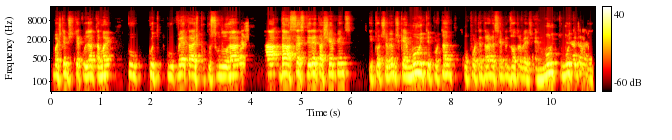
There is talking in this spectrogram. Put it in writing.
mas temos que ter cuidado também com o que vem atrás, porque o segundo lugar dá, dá acesso direto às Champions e todos sabemos que é muito importante o Porto entrar na Champions outra vez. É muito, muito Exatamente. importante.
